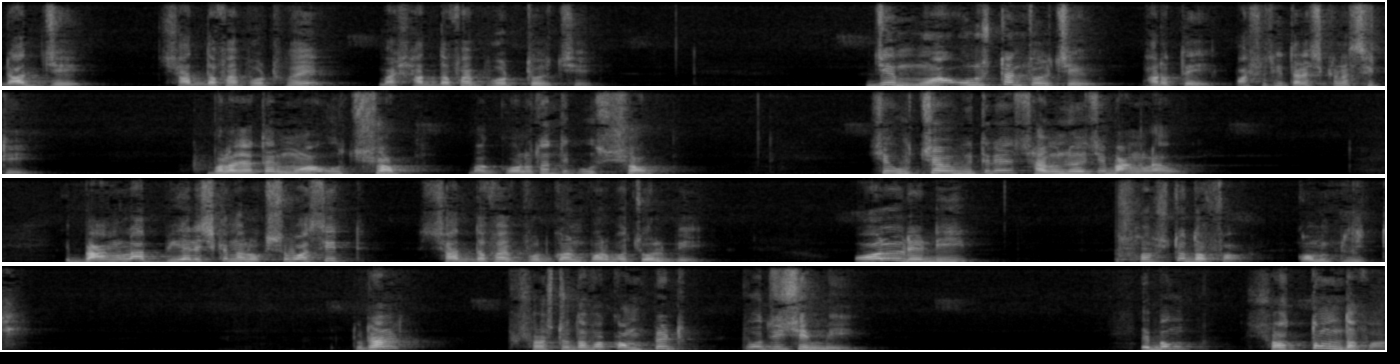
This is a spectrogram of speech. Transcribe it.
রাজ্যে সাত দফায় ভোট হয়ে বা সাত দফায় ভোট চলছে। যে মহা অনুষ্ঠান চলছে ভারতে পাঁচশো তেতাল্লিশখানা সিটে বলা যায় মহা উৎসব বা গণতান্ত্রিক উৎসব সেই উৎসবের ভিতরে সামিল হয়েছে বাংলাও। বাংলা বিয়াল্লিশখানা লোকসভা সিট সাত দফায় ভোট গ্রহণ পর্ব চলবে। অলরেডি ষষ্ঠ দফা কমপ্লিট টোটাল ষষ্ঠ দফা কমপ্লিট পঁচিশে মে এবং সপ্তম দফা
